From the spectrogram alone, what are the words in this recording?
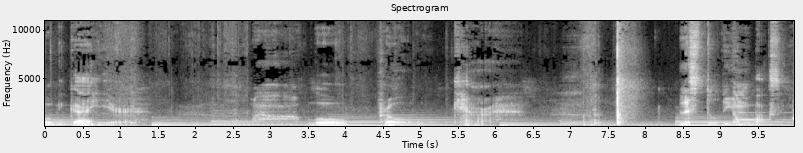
what we got here. Wow, GoPro camera. Let's do the unboxing.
